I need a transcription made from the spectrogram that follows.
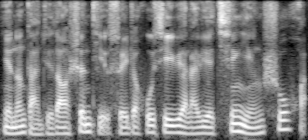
也能感觉到身体随着呼吸越来越轻盈舒缓。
